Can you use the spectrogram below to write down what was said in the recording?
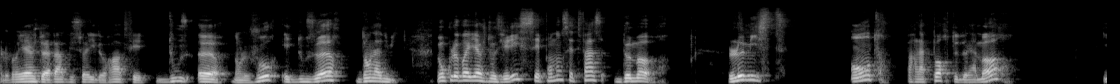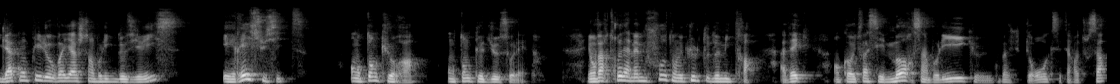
le voyage de la barque du Soleil de Ra fait 12 heures dans le jour et 12 heures dans la nuit. Donc le voyage d'Osiris, c'est pendant cette phase de mort. Le myste entre par la porte de la mort, il accomplit le voyage symbolique d'Osiris et ressuscite en tant que Ra, en tant que dieu solaire. Et on va retrouver la même chose dans le culte de Mitra, avec, encore une fois, ces morts symboliques, le coupage du taureau, etc., tout ça,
